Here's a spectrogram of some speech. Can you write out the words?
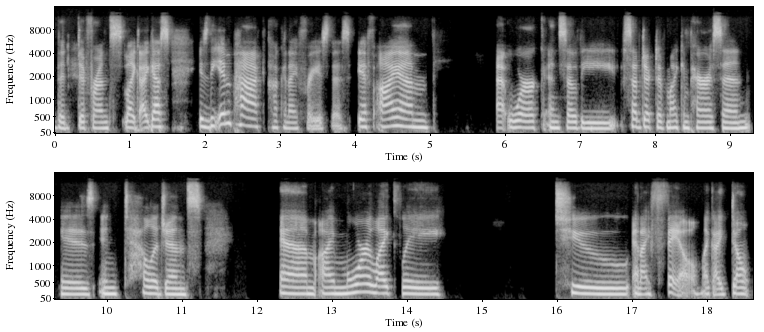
the difference? Like i guess is the impact how can i phrase this? If i am at work and so the subject of my comparison is intelligence am i more likely to and i fail like i don't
